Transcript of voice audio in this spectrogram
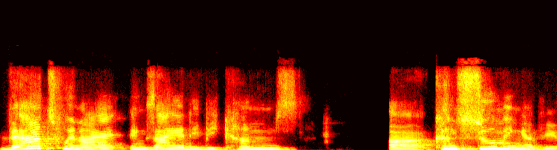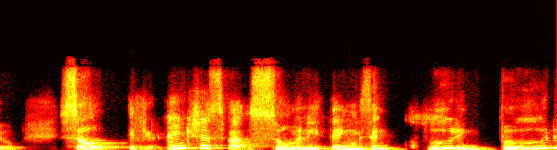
That's when I, anxiety becomes uh, consuming of you. So if you're anxious about so many things, including food,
